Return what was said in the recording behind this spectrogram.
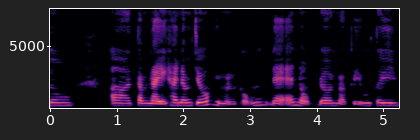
luôn. Uh, tầm này hai năm trước thì mình cũng đã nộp đơn vào kỳ ưu tiên.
